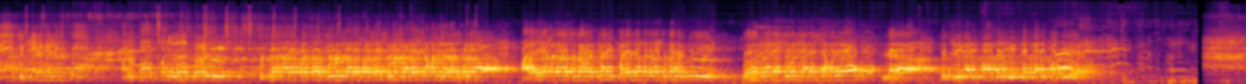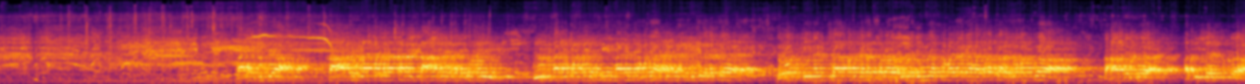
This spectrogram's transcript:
पाच सुटलेल्या मैदानाचा आणि पाच मध्ये लढत कळली. सुंदर गाड्या पाहतात दोन गाड्या पाहतात दोन गाड्यांच्या मध्ये लढत चालू आहे गडाला सुद्धा वरची आणि पडल्या गडाला सुद्धा वरची दोन गाड्या दोन गाड्यांच्या मध्ये लढा. दुसरी गाडी पास झाली एकच गाडी पाहते गाड्या सुटल्या. सहा ದಿನಾಂಕ ನಗರಸಭಾ ವೈದ್ಯ ಸಮಾಧಾನ ನಗರ ಕ್ರಮತ್ವ ಸಹ ಅತಿಶಯ ಸುಂದರ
